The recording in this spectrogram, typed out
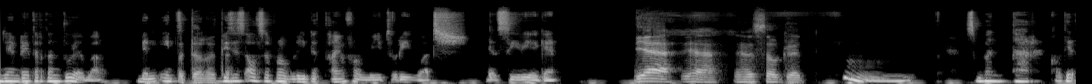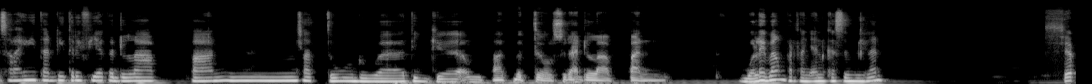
genre tertentu ya bang. Dan it's betul, this betul. is also probably the time for me to rewatch that series again. Yeah, yeah. It was so good. Hmm. Sebentar. Kalau tidak salah ini tadi trivia ke delapan satu dua tiga empat betul sudah delapan. Boleh bang pertanyaan ke sembilan? Yep.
